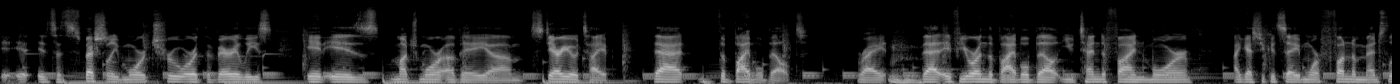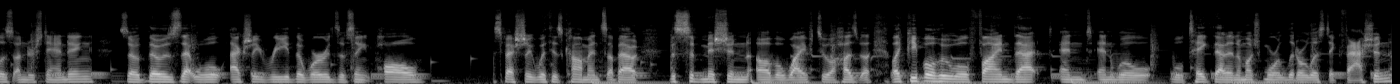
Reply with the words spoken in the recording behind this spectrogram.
it's especially more true, or at the very least, it is much more of a um, stereotype that the Bible Belt, right? Mm-hmm. That if you're in the Bible Belt, you tend to find more I guess you could say, more fundamentalist understanding. So those that will actually read the words of St. Paul especially with his comments about the submission of a wife to a husband like people who will find that and and will will take that in a much more literalistic fashion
